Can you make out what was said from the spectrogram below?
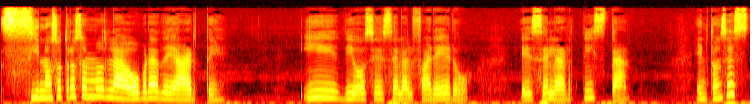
Si nosotros somos la obra de arte y Dios es el alfarero, es el artista, entonces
